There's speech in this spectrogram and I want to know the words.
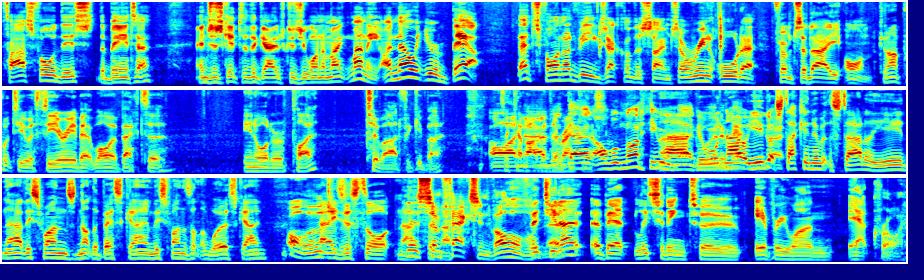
fast forward this, the banter, and just get to the games because you want to make money. I know what you're about. That's fine. I'd be exactly the same. So we're in order from today on. Can I put to you a theory about why we're back to in order of play? Too hard for Gibbo Oh, to come no, up with the rankings. I will not hear a Nah, bad good- word well, no, about you got stuck into it at the start of the year. No, this one's not the best game. This one's not the worst game. Oh, and he just thought, no, There's some much. facts involved. But you know about listening to everyone outcry.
